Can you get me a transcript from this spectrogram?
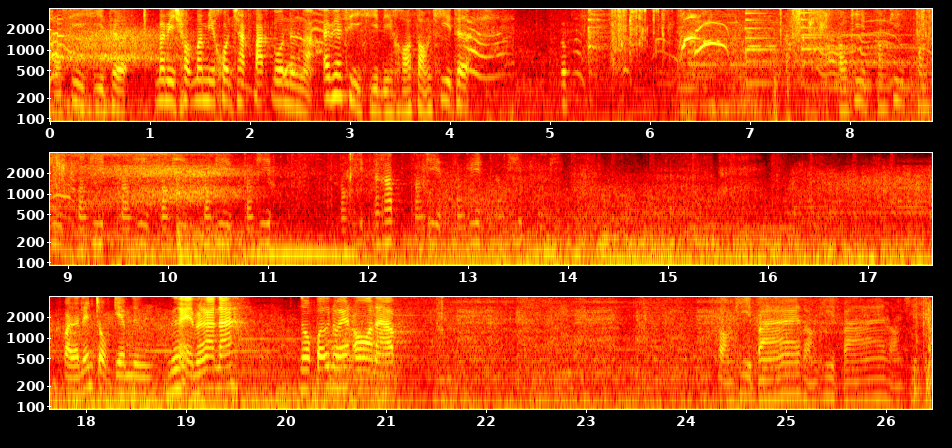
ขอสี่ขีดเถอะ มันมีช็อตมันมีคนชักปลั๊กตัวหนึ่งอะ ไอ้เพียสี่ขีดดิ ขอสองขีดเถอะสองขีดสองขีดสองขีดสองขีดสองขีดสองขีดสองขีดสองขีดสองขีดนะครับสองขีดสองขีดสองขีดสองขีดกว่าจะเล่นจบเกมหนึ่งเหนื่อยเหมือนกันนะ no perk no add on นะครับสองขีดไปสองขีดไปสองขีดไป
